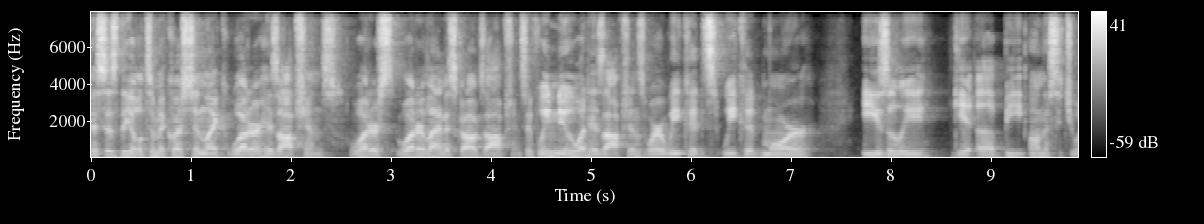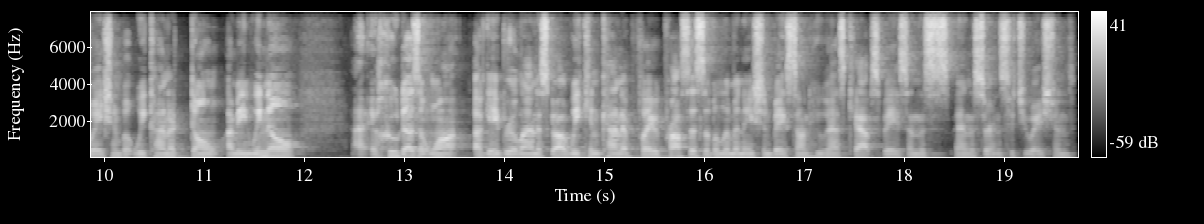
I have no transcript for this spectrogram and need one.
this is the ultimate question. Like, what are his options? What are what are Landeskog's options? If we knew what his options were, we could we could more easily get a beat on the situation, but we kind of don't. I mean, we know uh, who doesn't want a Gabriel Landeskog. We can kind of play process of elimination based on who has cap space and this and the certain situations.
